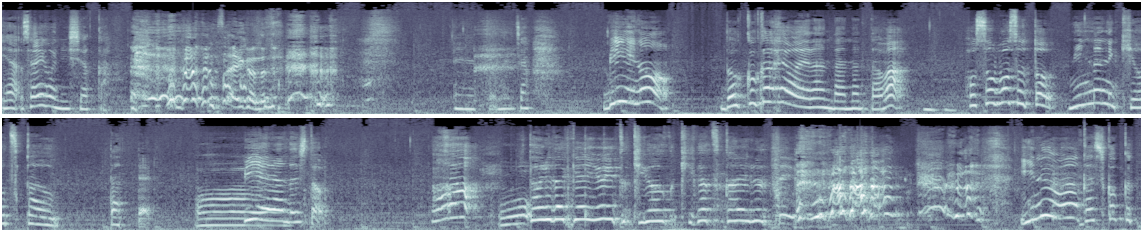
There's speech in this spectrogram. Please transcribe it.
いや最後にしようか最後のえーっとねじゃあ B のドッグカフェを選んだあなたは細々とみんなに気を使う。だって。あ B 選んだ人。あ一人だけ唯一気が気が使えるっていう。犬は賢くて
